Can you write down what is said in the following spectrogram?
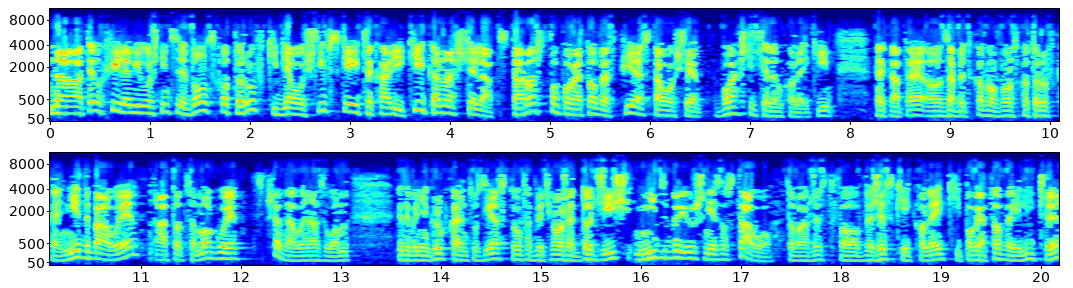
Na tę chwilę miłośnicy wąskotorówki białośliwskiej czekali kilkanaście lat. Starostwo powiatowe w Pile stało się właścicielem kolejki. PKP o zabytkową wąskotorówkę nie dbały, a to co mogły sprzedały na złom. Gdyby nie grupka entuzjastów, być może do dziś nic by już nie zostało. Towarzystwo Wyżyskiej Kolejki Powiatowej liczy,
